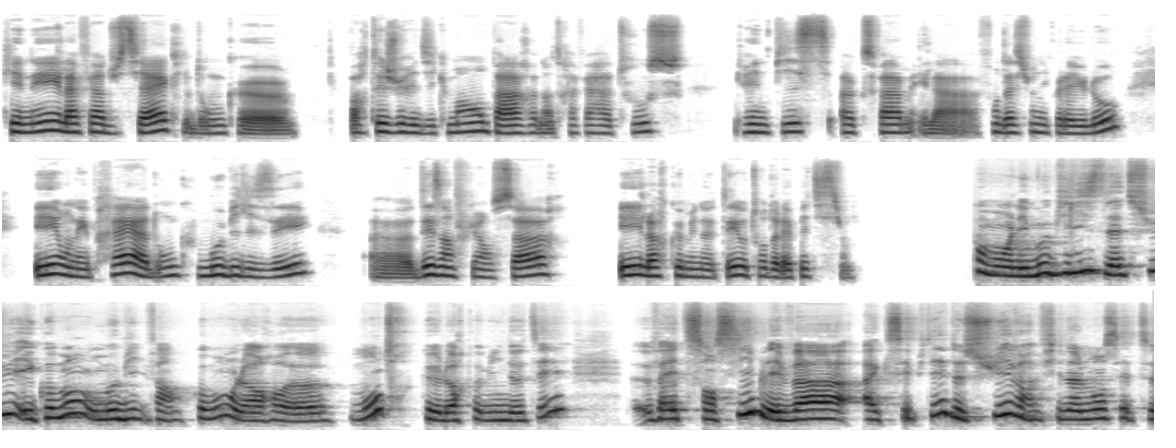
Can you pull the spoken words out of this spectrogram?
qu'est née l'affaire du siècle. Donc, porté juridiquement par notre affaire à tous, Greenpeace, Oxfam et la Fondation Nicolas Hulot. Et on est prêt à donc mobiliser euh, des influenceurs et leur communauté autour de la pétition. Comment on les mobilise là-dessus et comment on, mobile, enfin, comment on leur euh, montre que leur communauté euh, va être sensible et va accepter de suivre finalement cette,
